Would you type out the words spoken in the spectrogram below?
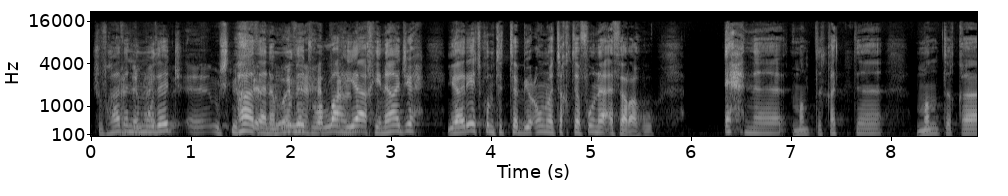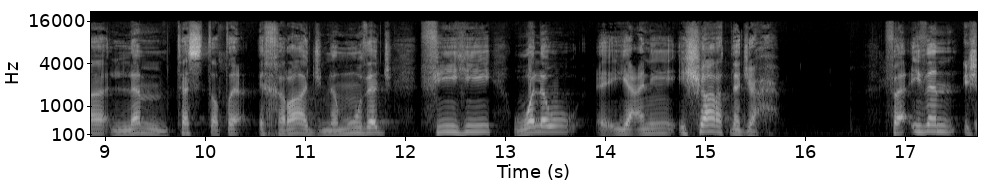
شوف هذا النموذج مش هذا نموذج. والله يا أخي ناجح. يا ريتكم تتبعون وتقتفون أثره. إحنا منطقتنا منطقة لم تستطع إخراج نموذج فيه ولو يعني إشارة نجاح. فاذا ليش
